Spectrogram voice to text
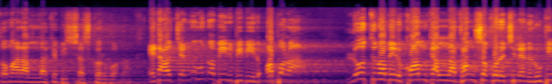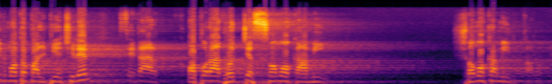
তোমার আল্লাহকে বিশ্বাস করব না। এটা হচ্ছে নুহ নবীর বিবির অপরাধ। লুত নবীর কমকে আল্লাহ ধ্বংস করেছিলেন, রুটির মতো পাল্টিয়েছিলেন। সেটার অপরাধ হচ্ছে সমকামী। সমকামীর কারণে।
